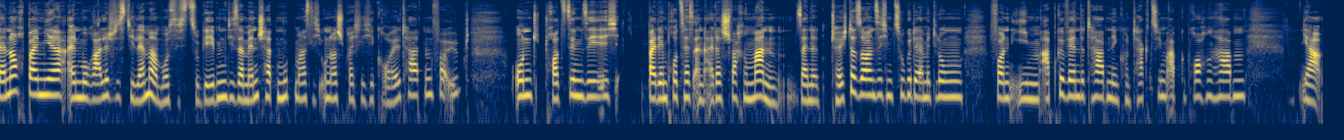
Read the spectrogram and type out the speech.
dennoch bei mir ein moralisches Dilemma, muss ich zugeben. Dieser Mensch hat mutmaßlich unaussprechliche Gräueltaten verübt und trotzdem sehe ich bei dem Prozess einen altersschwachen Mann. Seine Töchter sollen sich im Zuge der Ermittlungen von ihm abgewendet haben, den Kontakt zu ihm abgebrochen haben. Ja,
